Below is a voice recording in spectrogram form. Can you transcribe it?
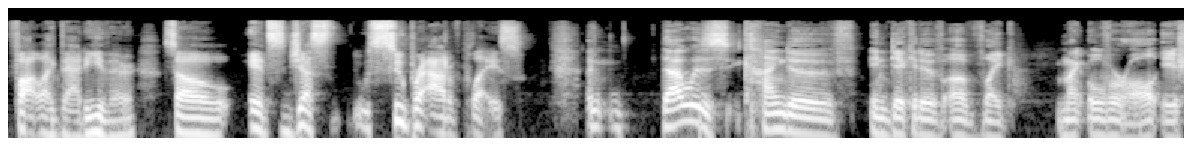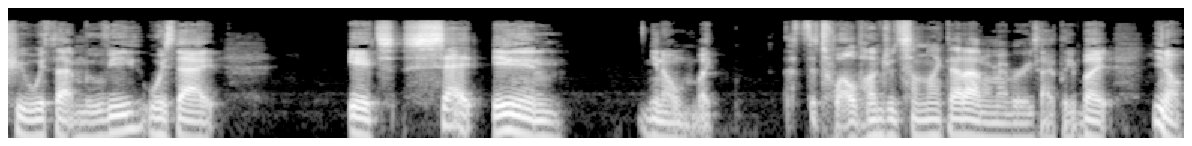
fought like that either. So it's just super out of place. And that was kind of indicative of like my overall issue with that movie was that it's set in you know like the 1200s something like that i don't remember exactly but you know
